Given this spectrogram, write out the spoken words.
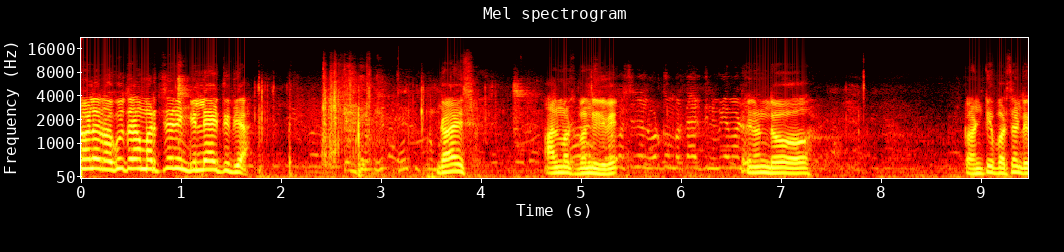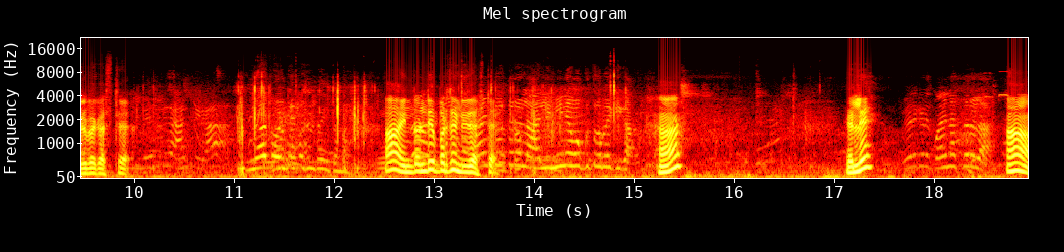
ನೋಳೆ ರಘು ಥರ ಮರ್ತಿದ್ರೆ ನಿಂಗೆ ಗಿಲ್ಲಿ ಆಯ್ತಿದ್ಯಾ? ಗಾಯ್ಸ್ ಆಲ್ಮೋಸ್ಟ್ ಬಂದಿದ್ದೀವಿ. ಇನ್ನೊಂದು ಟ್ವೆಂಟಿ ಪರ್ಸೆಂಟ್ ಇರಬೇಕಷ್ಟೇ. ಹಾಂ ಇನ್ನು ಟ್ವೆಂಟಿ ಪರ್ಸೆಂಟ್ ಇದೆ ಅಷ್ಟೇ. ಹಾಂ? ಎಲ್ಲಿ? ಹಾಂ.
